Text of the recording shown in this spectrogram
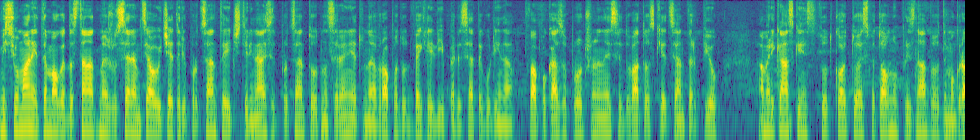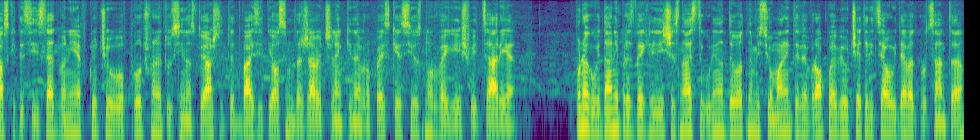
Мисиоманите могат да станат между 7,4% и 14% от населението на Европа до 2050 година. Това показва проучване на изследователския център ПЮ. Американският институт, който е световно признат в демографските си изследвания, е включил в проучването си настоящите 28 държави членки на Европейския съюз, Норвегия и Швейцария. По негови данни през 2016 година делът на мисиоманите в Европа е бил 4,9%,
